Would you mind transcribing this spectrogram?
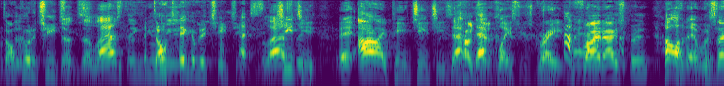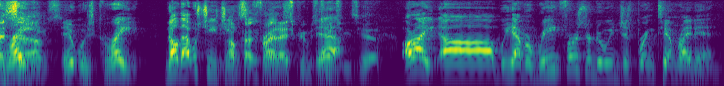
Don't go to Chi The, Chi's. the last thing you Don't need, take him to Chi Chi's. The last Chi thing- hey, R.I.P. Chi Chi's. That, that place was great, man. fried ice cream. Oh, that was, Was great. Sam's? It was great. No, that was Chi Chi's. Okay. Fried Yes. ice cream is Yeah. Chi Chi's, yeah. All right. Uh, we have a read first, or do we just bring Tim right in?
